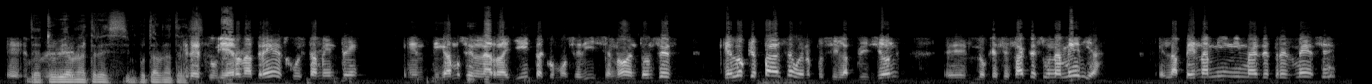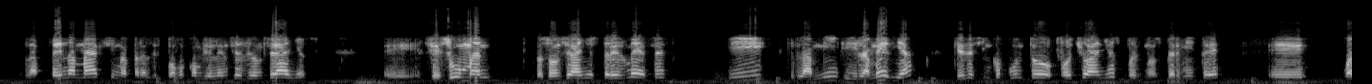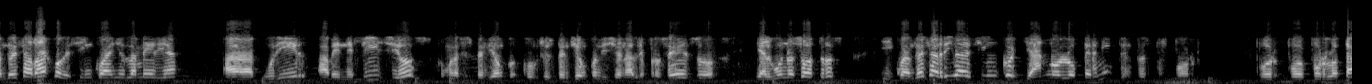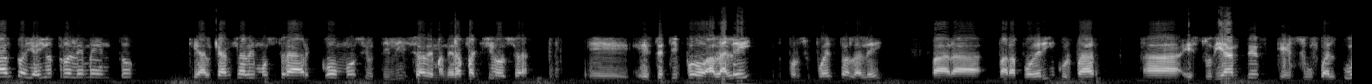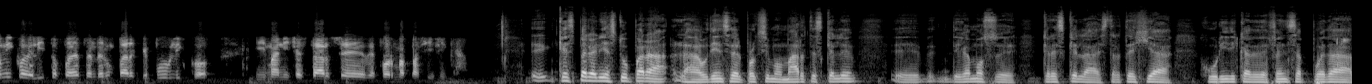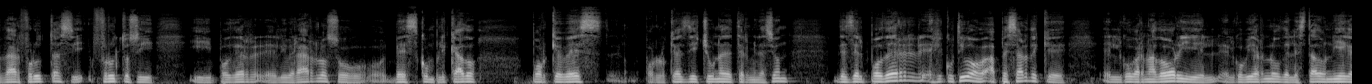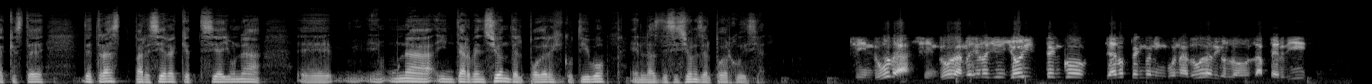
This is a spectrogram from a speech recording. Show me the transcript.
Eh, detuvieron a tres, imputaron a tres. Detuvieron a tres, justamente, en, digamos, en la rayita, como se dice, ¿no? Entonces, ¿qué es lo que pasa? Bueno, pues si la prisión, lo que se saca es una media. La pena mínima es de tres meses, la pena máxima para el despojo con violencia es de 11 años, eh, se suman los 11 años 3 meses y la, y la media, que es de 5.8 años, pues nos permite, eh, cuando es abajo de 5 años la media, acudir a beneficios como la suspensión, suspensión condicional de proceso y algunos otros, y cuando es arriba de 5 ya no lo permite. Entonces, pues por, por, por, por lo tanto, ahí hay otro elemento alcanza a demostrar cómo se utiliza de manera facciosa eh, este tipo a la ley, por supuesto a la ley, para, para poder inculpar a estudiantes que su único delito puede defender un parque público y manifestarse de forma pacífica. Eh, ¿Qué esperarías tú para la audiencia del próximo martes? ¿Qué le, eh, digamos, eh, crees que la estrategia jurídica de defensa pueda dar frutas y frutos y, y poder liberarlos o, ves complicado porque ves, por lo que has dicho, una determinación desde el poder ejecutivo, a pesar de que el gobernador y el, gobierno del estado niega que esté detrás, pareciera que sí hay una una intervención del poder ejecutivo en las decisiones del poder judicial. Duda. No, yo, yo, hoy tengo, ya no tengo ninguna duda, digo, lo, la perdí,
